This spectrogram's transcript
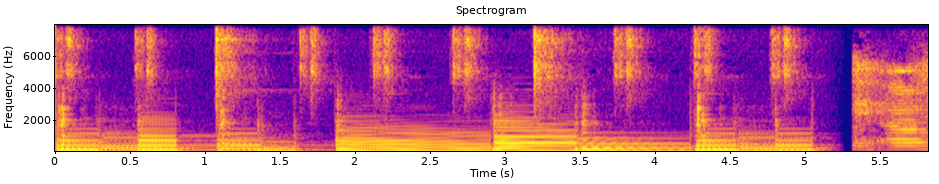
Okay, um,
